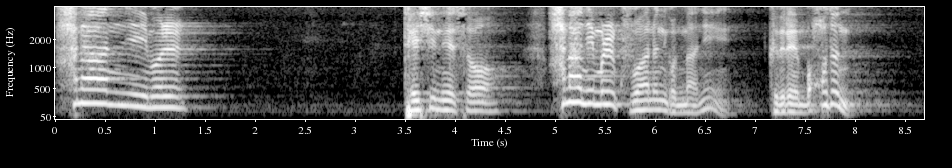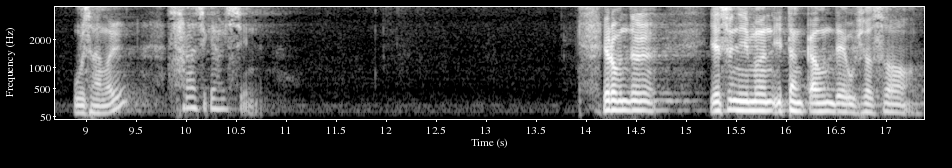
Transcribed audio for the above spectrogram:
하나님을 대신해서 하나님을 구하는 것만이 그들의 모든 우상을 사라지게 할 수 있는. 여러분들, 예수님은 이 땅 가운데 오셔서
